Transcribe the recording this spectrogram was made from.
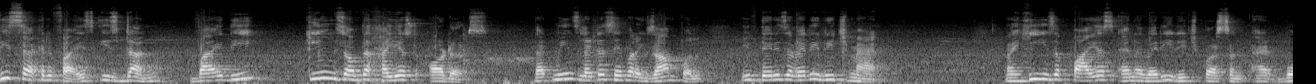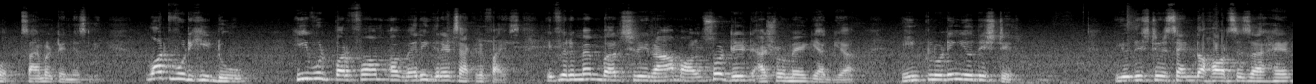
This sacrifice is done by the kings of the highest orders. That means, let us say, for example, if there is a very rich man, now he is a pious and a very rich person at both simultaneously. What would he do? He would perform a very great sacrifice. If you remember, Sri Ram also did Ashwamedh Yajna, including Yudhishthir. Yudhishthir sent the horses ahead.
